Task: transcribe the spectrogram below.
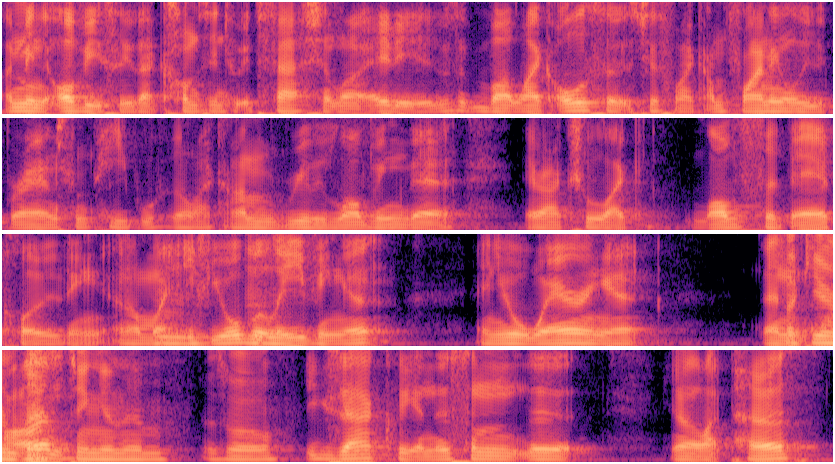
I mean, obviously that comes into its fashion, like it is, but like also it's just like I'm finding all these brands from people who are like I'm really loving their their actual like love for their clothing, and I'm like, if you're believing it and you're wearing it, then it's like you're I'm- investing in them as well. Exactly, and there's some the you know like Perth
